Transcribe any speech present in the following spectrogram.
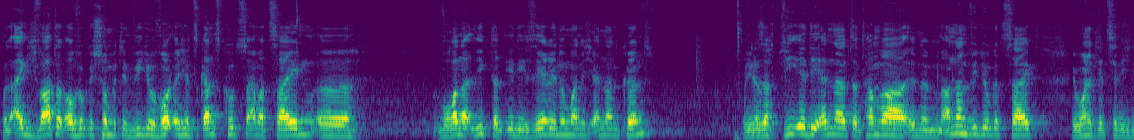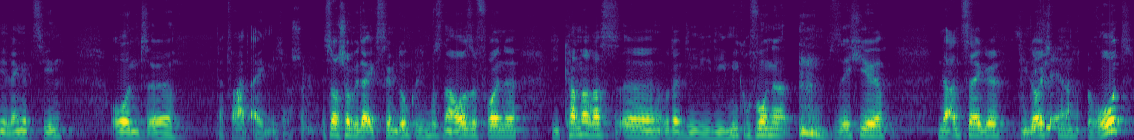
Und eigentlich wartet auch wirklich schon mit dem Video. Wir wollten euch jetzt ganz kurz noch einmal zeigen, äh, woran das liegt, dass ihr die Seriennummer nicht ändern könnt. Wie gesagt, wie ihr die ändert, das haben wir in einem anderen Video gezeigt. Wir wollen das jetzt hier nicht in die Länge ziehen. Und äh, das war es eigentlich auch schon. Ist auch schon wieder extrem dunkel. Ich muss nach Hause, Freunde. Die Kameras äh, oder die, die Mikrofone sehe ich hier in der Anzeige. Die leuchten leer. rot.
